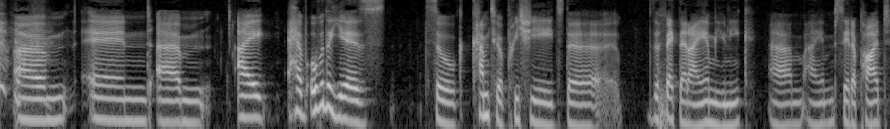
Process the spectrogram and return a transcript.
um, and um, I have over the years so come to appreciate the the fact that I am unique. Um, I am set apart,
